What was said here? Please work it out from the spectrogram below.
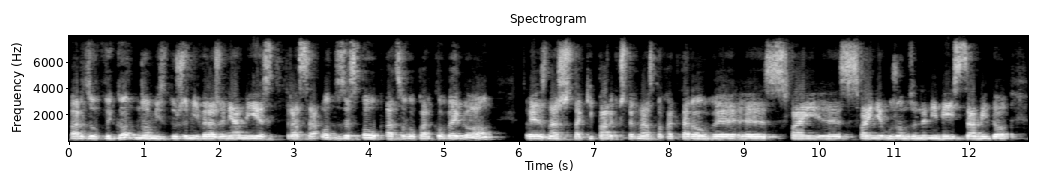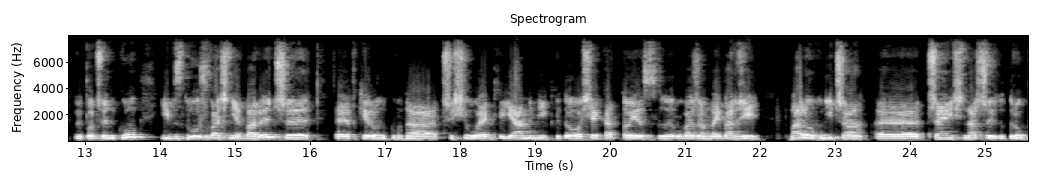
bardzo wygodną i z dużymi wrażeniami jest trasa od zespołu placowo-parkowego. To jest nasz taki park 14-hektarowy e, z, faj, z fajnie urządzonymi miejscami do wypoczynku i wzdłuż właśnie Baryczy w kierunku na przysiłek Jamnik do Osieka to jest uważam najbardziej malownicza e, część naszych dróg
